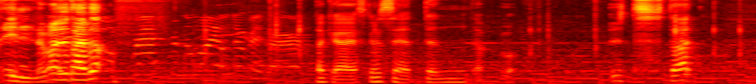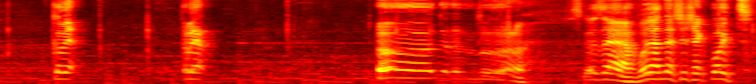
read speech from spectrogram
trille meg ut her, da. Ok, skal vi se. Den... Ja, ut. Der. Kom igjen. Kom igjen. Skal vi se, hvor er neste checkpoint?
